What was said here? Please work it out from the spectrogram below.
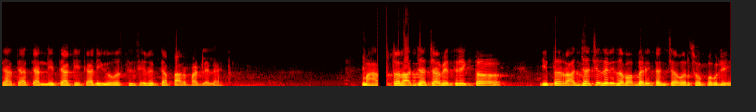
त्या त्या त्यांनी त्या ठिकाणी व्यवस्थितरित्या पार पाडलेल्या आहेत. महाराष्ट्र राज्याच्या व्यतिरिक्त इतर राज्याची जरी जबाबदारी त्यांच्यावर सोपवली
